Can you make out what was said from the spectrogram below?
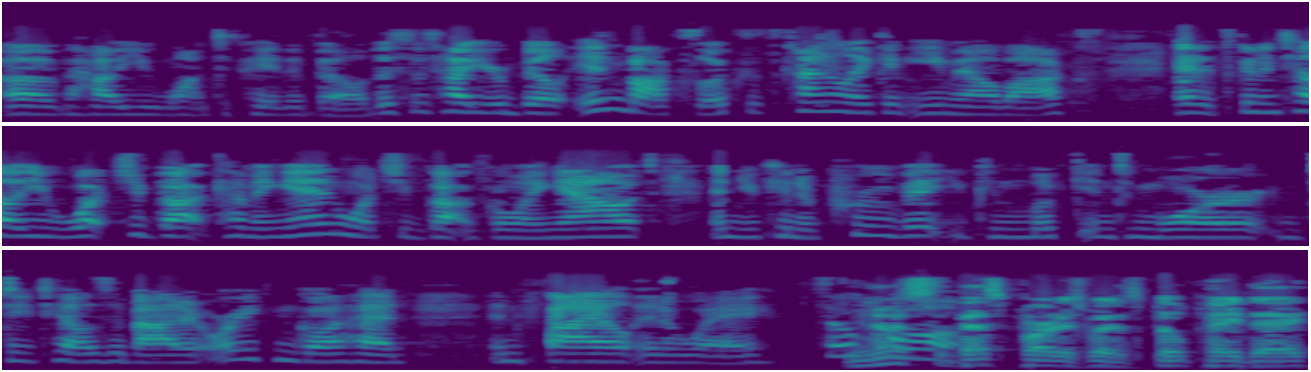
of how you want to pay the bill. This is how your bill inbox looks. It's kind of like an email box, and it's going to tell you what you've got coming in, what you've got going out, and you can approve it. You can look into more details about it, or you can go ahead and file it away. So you know cool. the best part is when it's bill pay day,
